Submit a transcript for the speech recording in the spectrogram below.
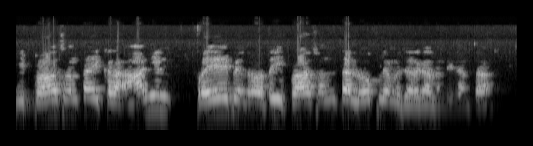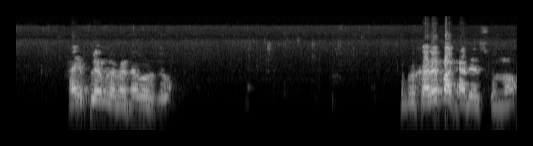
ఈ ప్రాసెస్ అంతా ఇక్కడ ఆనియన్ ఫ్రై అయిపోయిన తర్వాత ఈ ప్రాసెస్ అంతా లో ఫ్లేమ్లో జరగాలండి ఇదంతా. హై ఫ్లేమ్లో పెట్టకూడదు. ఇప్పుడు కరివేపాకు యాడ్ చేసుకుందాం.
